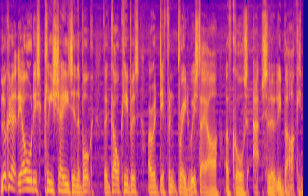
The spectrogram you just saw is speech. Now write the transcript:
looking at the oldest cliches in the book that goalkeepers are a different breed, which they are, of course, absolutely barking.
